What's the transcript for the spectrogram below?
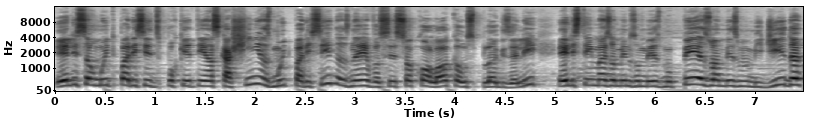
Eles são muito parecidos porque tem as caixinhas muito parecidas, né? Você só coloca os plugs ali, eles têm mais ou menos o mesmo peso, a mesma medida,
